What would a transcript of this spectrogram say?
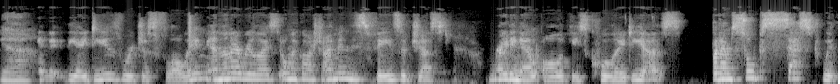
Yeah. And it, the ideas were just flowing. And then I realized, oh my gosh, I'm in this phase of just writing out all of these cool ideas. But I'm so obsessed with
